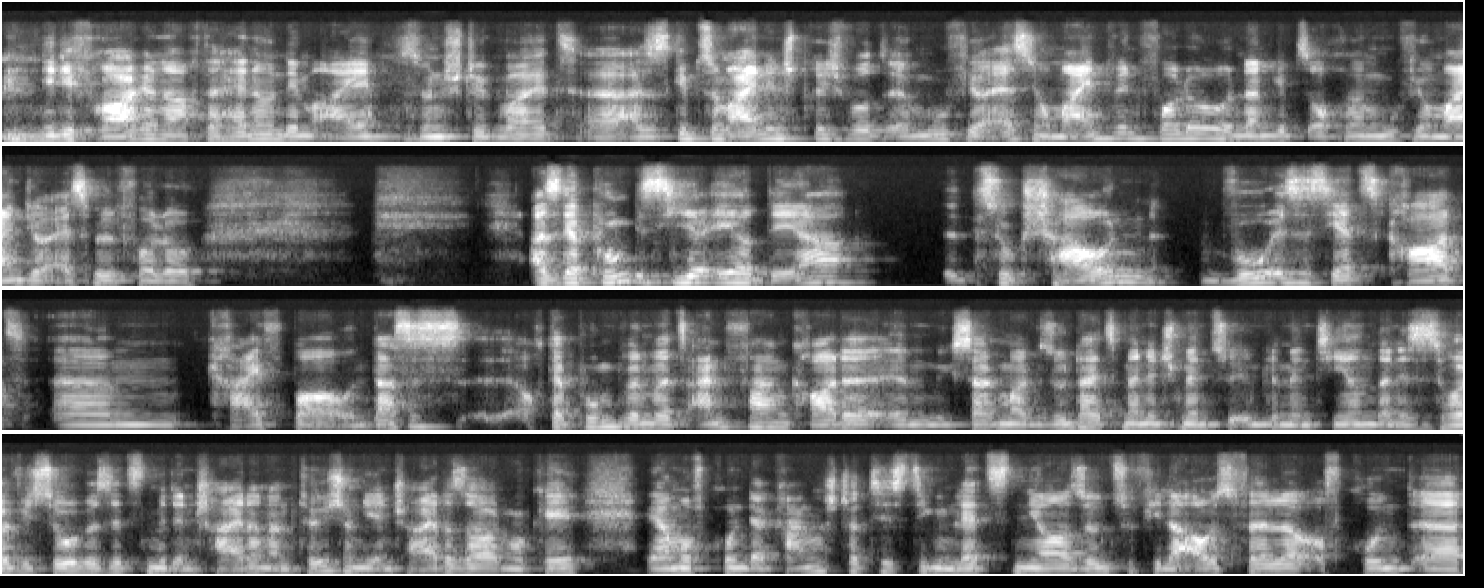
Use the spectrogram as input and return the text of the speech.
hier die Frage nach der Henne und dem Ei, so ein Stück weit. Äh, also es gibt zum einen das Sprichwort äh, Move your ass, your mind will follow und dann gibt es auch äh, Move your mind, your ass will follow. Also der Punkt ist hier eher der, zu schauen, wo ist es jetzt gerade ähm, greifbar. Und das ist auch der Punkt, wenn wir jetzt anfangen, gerade, ähm, ich sage mal, Gesundheitsmanagement zu implementieren, dann ist es häufig so, wir sitzen mit Entscheidern am Tisch und die Entscheider sagen, okay, wir haben aufgrund der Krankenstatistik im letzten Jahr so und so viele Ausfälle aufgrund, äh,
